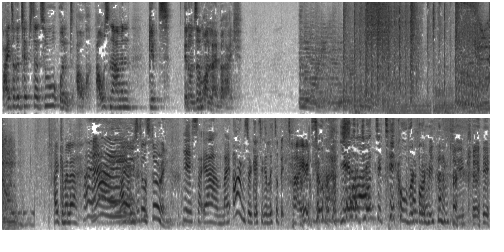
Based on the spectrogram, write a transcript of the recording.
Weitere Tipps dazu und auch Ausnahmen gibt's in unserem Online-Bereich. Hi Camilla. Hi. Hi, are you still stirring? Yes, I am. My arms are getting a little bit tired, so yeah, do you want to take over for me? Thank you. Okay.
